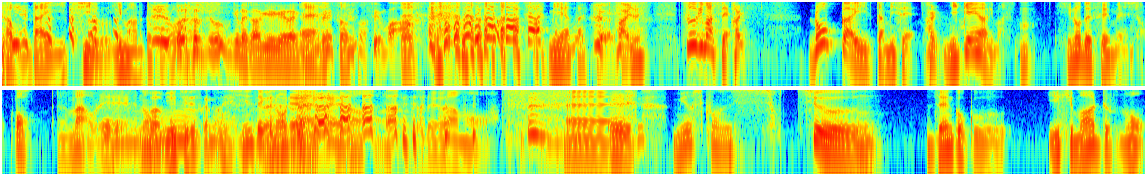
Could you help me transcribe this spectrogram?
多分第1位 今のところ。私の好きなかけ揚げランキングね、ええそうそう。狭ええ。宮武、はい。ね。続きまして、はい。6回行った店、はい。2軒あります、日の出製麺所。お。まあ俺の、まあ身内ですからね。親戚のおっちゃんやけどなこれはもう、えー三好君しょっちゅう全国行き回ってるの、好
